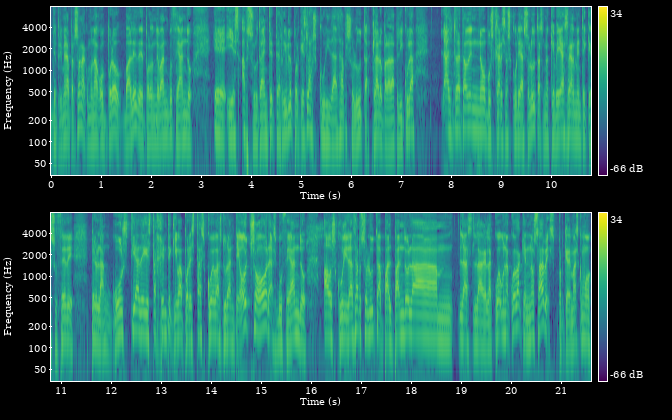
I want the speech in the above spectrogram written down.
de primera persona, como una GoPro, ¿vale? De por donde van buceando. Eh, y es absolutamente terrible porque es la oscuridad absoluta. Claro, para la película han tratado de no buscar esa oscuridad absoluta, sino que veas realmente qué sucede. Pero la angustia de esta gente que iba por estas cuevas durante ocho horas buceando a oscuridad absoluta, palpando la, mm, las- una cueva que no sabes, porque además como,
